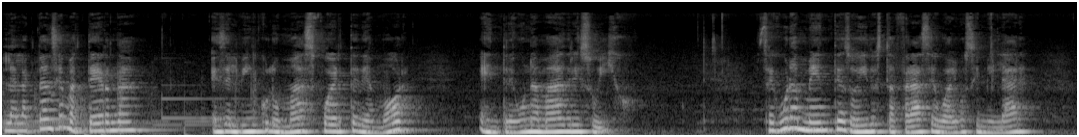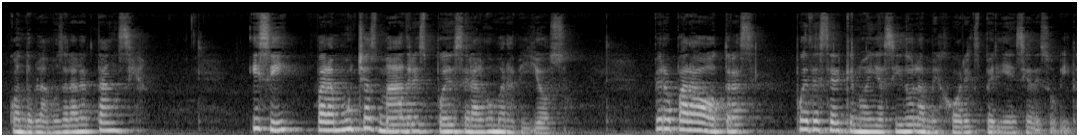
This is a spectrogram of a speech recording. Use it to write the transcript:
La lactancia materna es el vínculo más fuerte de amor entre una madre y su hijo. Seguramente has oído esta frase o algo similar cuando hablamos de la lactancia. Y sí, para muchas madres puede ser algo maravilloso, pero para otras puede ser que no haya sido la mejor experiencia de su vida.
